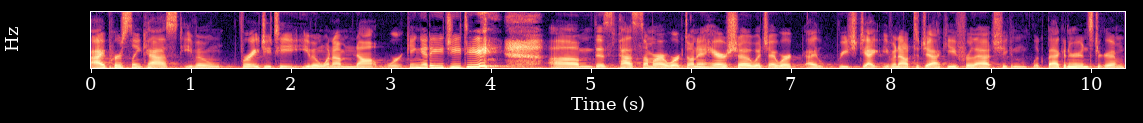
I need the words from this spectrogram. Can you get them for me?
i personally cast even for agt even when i'm not working at agt um, this past summer i worked on a hair show which i work i reached Jack, even out to jackie for that. She can look back in her instagram.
